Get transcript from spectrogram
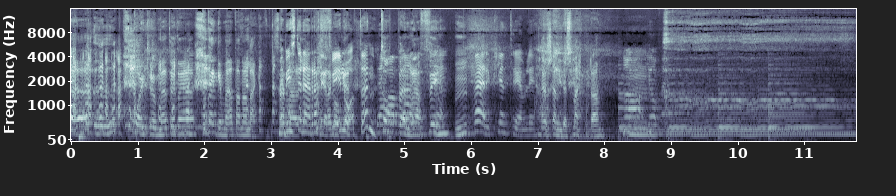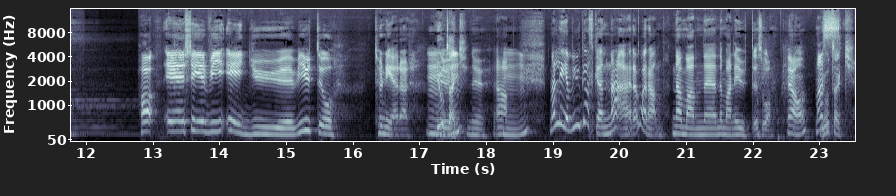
eh, i pojkrummet. Utan jag kan tänka mig att han har lagt Men visst är den raffig i låten? Toppen raffig. Mm. Verkligen trevlig. Jag kände smärta. Ja, jag med. Ja, eh, tjejer, vi är ju vi är ute och turnerar. Jo tack. Nu, ja. Man lever ju ganska nära varann när man, eh, när man är ute så. Ja. Man Jo, tack.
